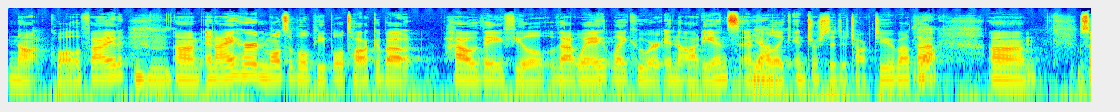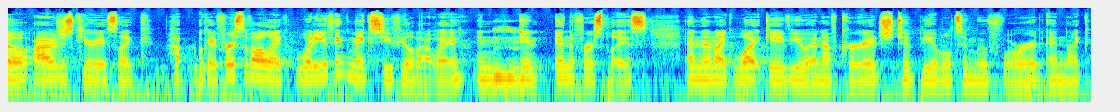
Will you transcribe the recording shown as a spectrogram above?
not qualified. Mhm. Um, and I heard multiple people talk about how they feel that way, like who are in the audience and Yeah. are like interested to talk to you about that. Um, so I was just curious, like, ho- okay, first of all, like, what do you think makes you feel that way in Mhm. in in the first place? And then like, what gave you enough courage to be able to move forward and like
